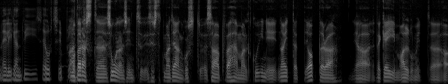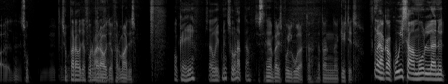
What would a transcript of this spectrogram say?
nelikümmend viis eurtsi plaadis. ma pärast äh, suunan sind, sest et ma tean, kust saab vähemalt Queen'i Night at the Opera ja The Game albumit äh, sup-, superaudio superaudio formaadis. okei okay,, sa võid mind suunata. sest neid on päris pull kuulata, nad on kihvtid. aga kui sa mulle nüüd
